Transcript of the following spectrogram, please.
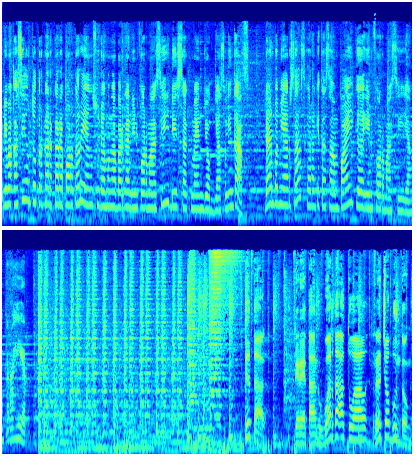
Terima kasih untuk rekan-rekan reporter yang sudah mengabarkan informasi di segmen Jogja Selintas. Dan pemirsa, sekarang kita sampai ke informasi yang terakhir. Detak, deretan warta aktual Reco Buntung.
